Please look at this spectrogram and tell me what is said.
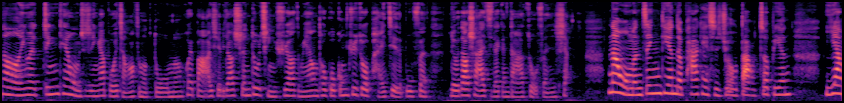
那因为今天我们其实应该不会讲到这么多，我们会把一些比较深度情绪要怎么样透过工具做排解的部分，留到下一集再跟大家做分享。那我们今天的 podcast 就到这边一样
